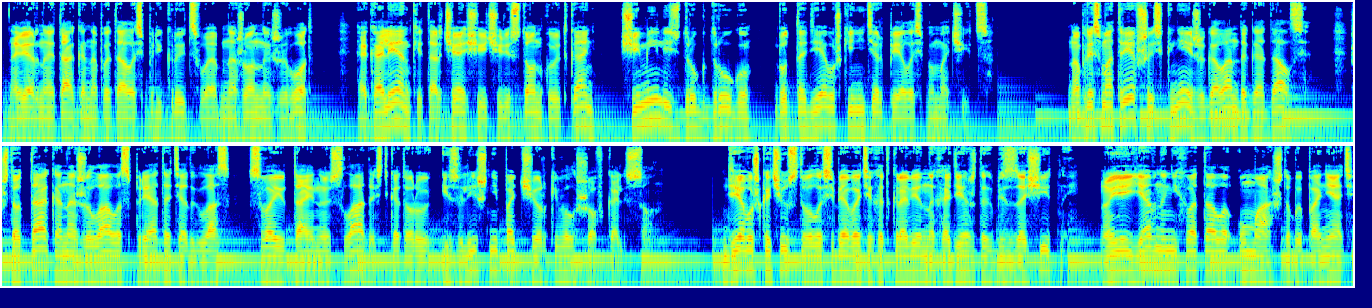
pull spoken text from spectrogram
наверное, так она пыталась прикрыть свой обнаженный живот, а коленки, торчащие через тонкую ткань, щемились друг к другу, будто девушке не терпелось помочиться. Но присмотревшись к ней, же Галан догадался, что так она желала спрятать от глаз свою тайную сладость, которую излишне подчеркивал шов кальсон. Девушка чувствовала себя в этих откровенных одеждах беззащитной, но ей явно не хватало ума, чтобы понять,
